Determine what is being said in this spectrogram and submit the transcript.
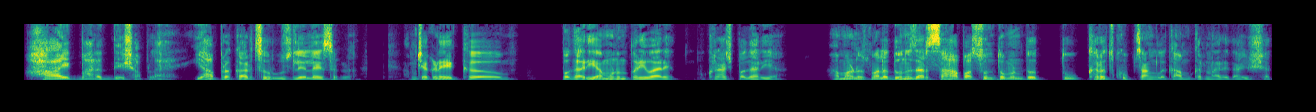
हा एक भारत देश आपला आहे. या प्रकारचं रुजलेलं आहे सगळं. आमच्याकडे एक पगारिया म्हणून परिवार आहेत पुखराज पगारिया. हा माणूस मला दोन हजार सहापासून तो म्हणतो तू खरंच खूप चांगलं काम करणार आहेत आयुष्यात.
